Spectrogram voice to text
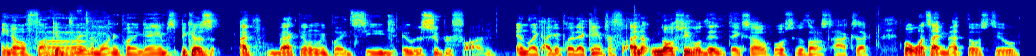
you know fucking three in the Uh. morning playing games because I back then when we played Siege it was super fun and like I could play that game for fun. And most people didn't think so. Most people thought it was toxic. But once I met those two,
